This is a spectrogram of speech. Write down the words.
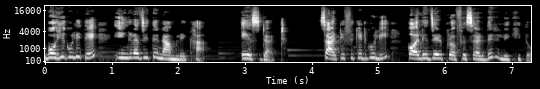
বহিগুলিতে ইংরাজিতে নাম লেখা, এস ডাট। সার্টিফিকেটগুলি কলেজের প্রফেসরদের লিখিত।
